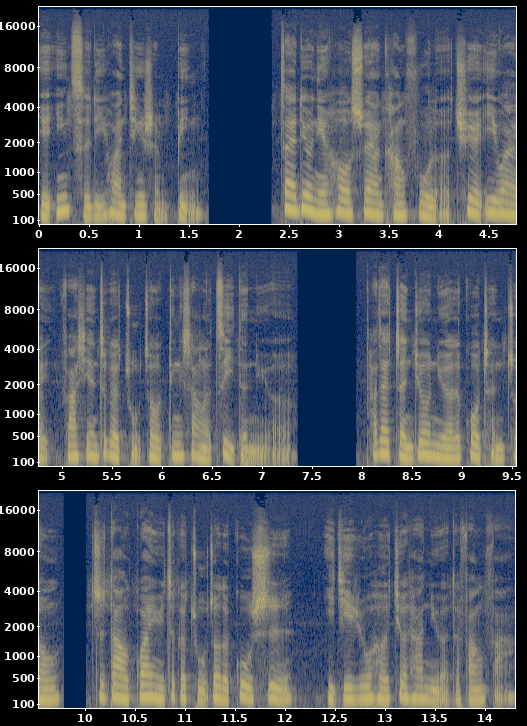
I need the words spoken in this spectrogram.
也因此罹患精神病。在六年后虽然康复了，却意外发现这个诅咒盯上了自己的女儿。他在拯救女儿的过程中，知道关于这个诅咒的故事，以及如何救他女儿的方法。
